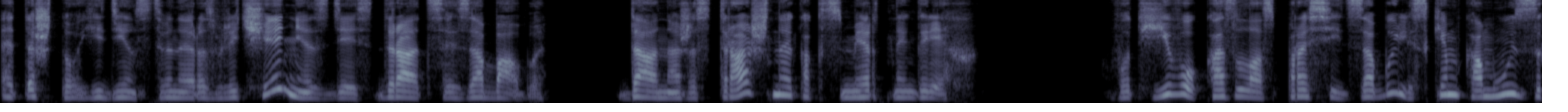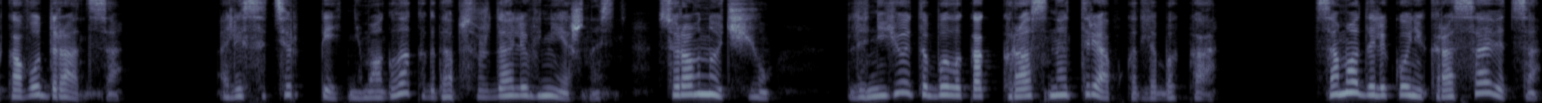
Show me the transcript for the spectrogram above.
Это что, единственное развлечение здесь — драться из-за бабы? Да она же страшная, как смертный грех. Вот его, козла, спросить забыли, с кем кому из-за кого драться. Алиса терпеть не могла, когда обсуждали внешность. Все равно чью. Для нее это было как красная тряпка для быка. Сама далеко не красавица,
